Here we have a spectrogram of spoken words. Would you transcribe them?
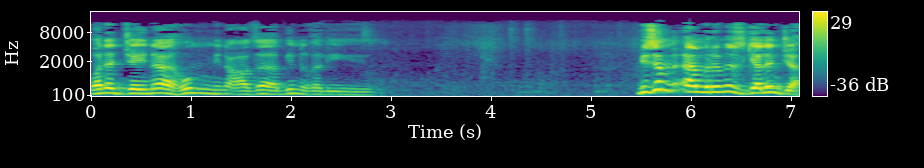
وَنَجَّيْنَاهُمْ مِنْ عَذَابٍ غَلِيظٍ Bizim emrimiz gelince,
